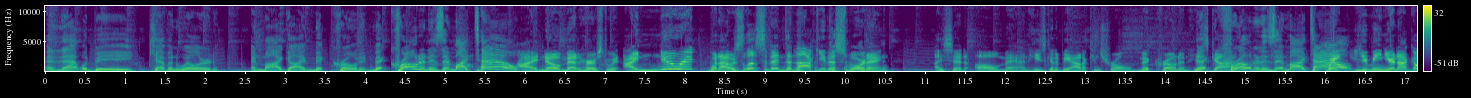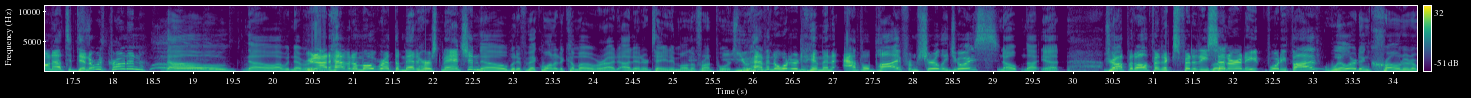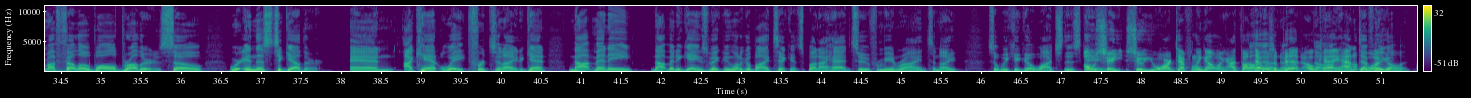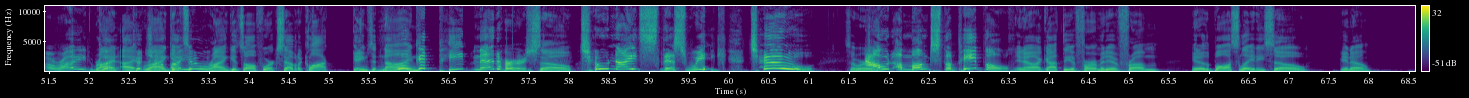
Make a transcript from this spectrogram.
And that would be Kevin Willard and my guy, Mick Cronin. Mick Cronin is in my town. I know Medhurst. I knew it when I was listening to Naki this morning. I said, "Oh man, he's going to be out of control." Mick Cronin, his Mick guy. Cronin is in my town. Wait, you mean you're not going out to dinner with Cronin? no, no, I would never. You're not having him over at the Medhurst Mansion? No, but if Mick wanted to come over, I'd, I'd entertain him on the front porch. You maybe. haven't ordered him an apple pie from Shirley Joyce? Nope, not yet. Drop it off at Xfinity Center at 8:45. Willard and Cronin are my fellow bald brothers, so we're in this together, and I can't wait for tonight. Again, not many, not many games make me want to go buy tickets, but I had to for me and Ryan tonight, so we could go watch this oh, game. Oh, so so you are definitely going. I thought Oh, that yeah, was a no, no, Okay, I'm- I'm definitely going. All right. Ryan, good, I, good Ryan job gets you. Ryan gets off work seven o'clock. Games at nine. Look at Pete Medhurst. so Two nights this week. Two so we're out amongst the people. You know, I got the affirmative from you know the boss lady, so you know.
